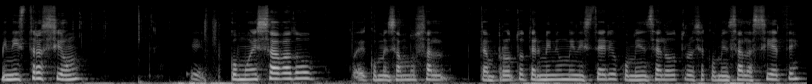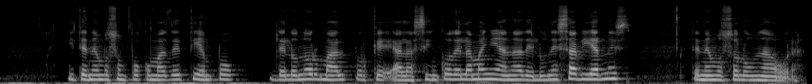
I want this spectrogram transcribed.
ministración. Eh, como es sábado, comenzamos al, tan pronto termine un ministerio, comienza el otro, ese comienza a las 7 y tenemos un poco más de tiempo de lo normal porque a las 5 de la mañana, de lunes a viernes, tenemos solo una hora.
